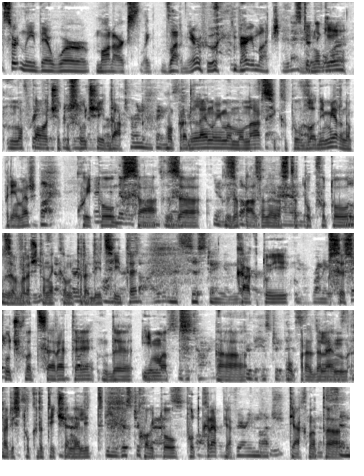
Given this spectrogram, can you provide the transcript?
certainly there were monarchs like Vladimir who very much stood Винаги, но в повечето случаи да. Определено има монарси като Владимир, например, които са за запазване на статуквото, за връщане към традициите, както и се случва царете да имат а, определен аристократичен елит, който подкрепя тяхната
